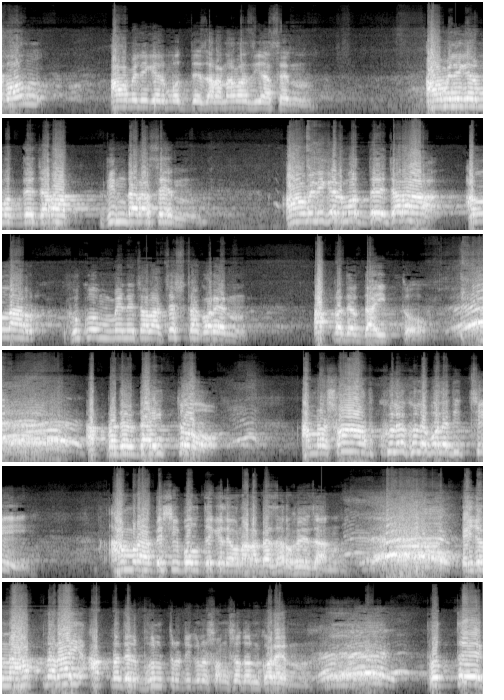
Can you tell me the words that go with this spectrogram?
এবং আওয়ামী লীগের মধ্যে যারা নামাজি আছেন, আওয়ামী লীগের মধ্যে যারা দিনদার আছেন, আওয়ামী লীগের মধ্যে যারা আল্লাহর হুকুম মেনে চলার চেষ্টা করেন আপনাদের দায়িত্ব। আপনাদের দায়িত্ব। আমরা সব খুলে খুলে বলে দিচ্ছি, আমরা বেশি বলতে গেলে ওনারা বেজার হয়ে যান। এই জন্য আপনারাই আপনাদের ভুল ত্রুটিগুলো সংশোধন করেন। প্রত্যেক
